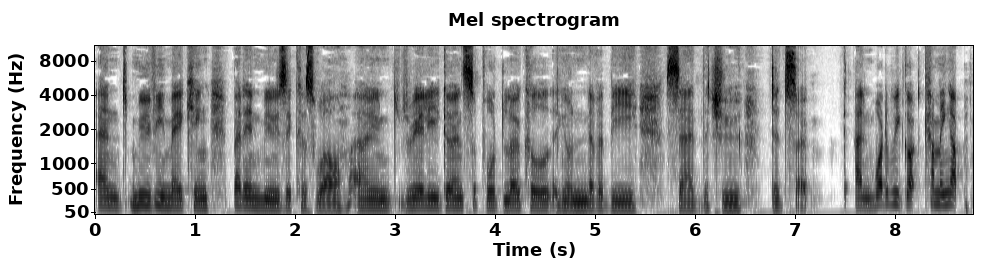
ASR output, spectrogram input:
and movie making, but in music as well. I mean, really go and support local and you'll never be sad that you did so and what have we got coming up?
